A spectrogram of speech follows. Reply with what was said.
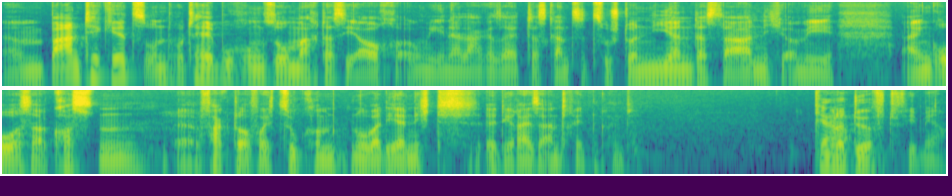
ähm, Bahntickets und Hotelbuchungen so macht, dass ihr auch irgendwie in der Lage seid, das Ganze zu stornieren, dass da nicht irgendwie ein großer Kostenfaktor auf euch zukommt, nur weil ihr nicht äh, die Reise antreten könnt. Genau. Oder dürft vielmehr.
